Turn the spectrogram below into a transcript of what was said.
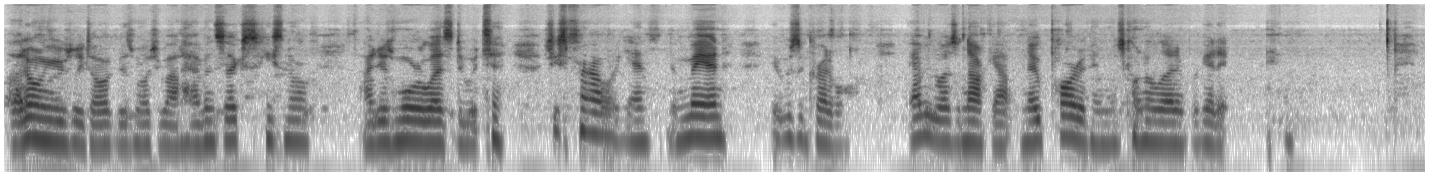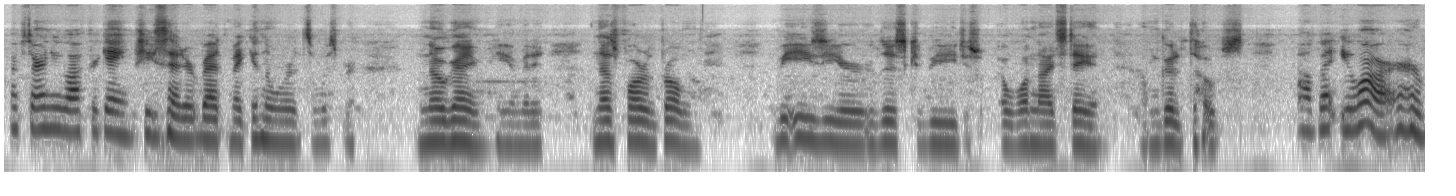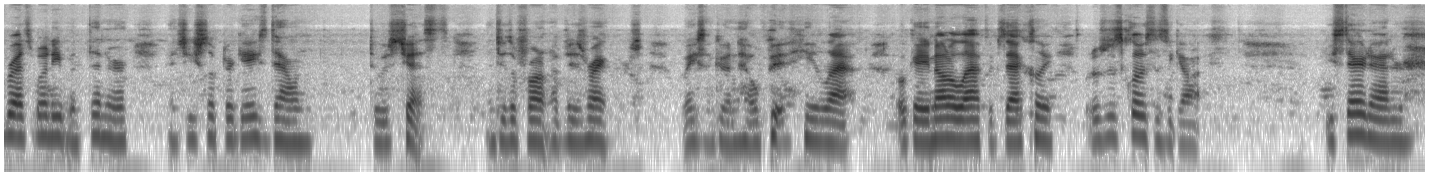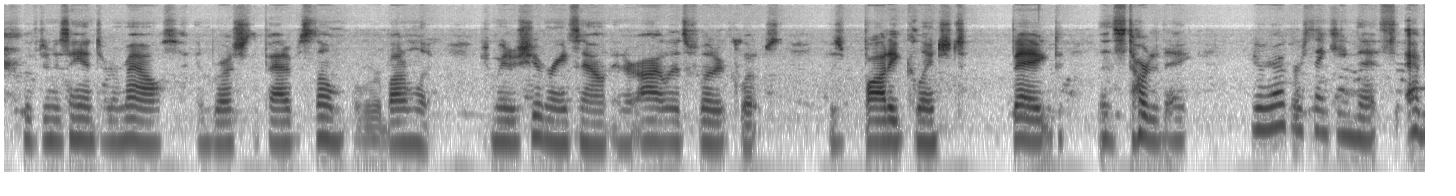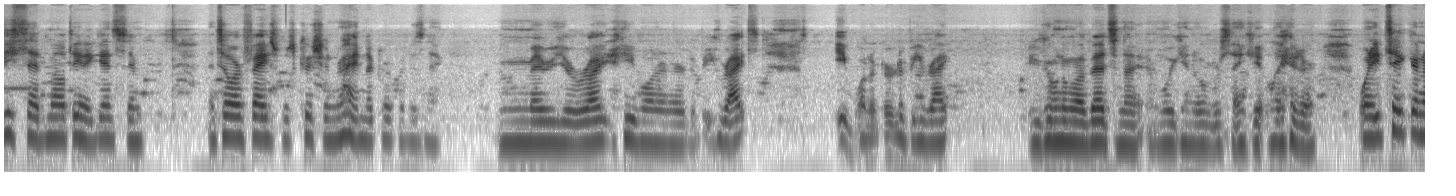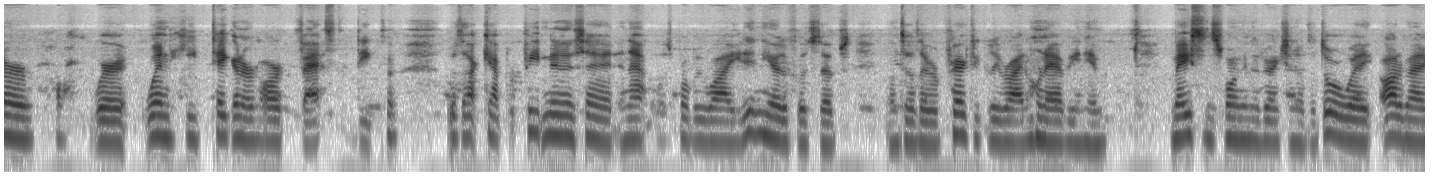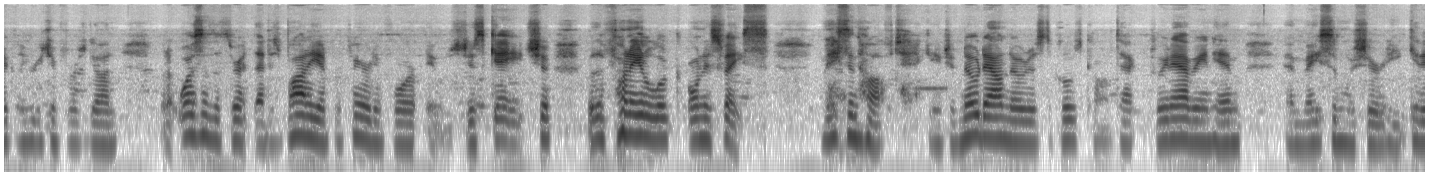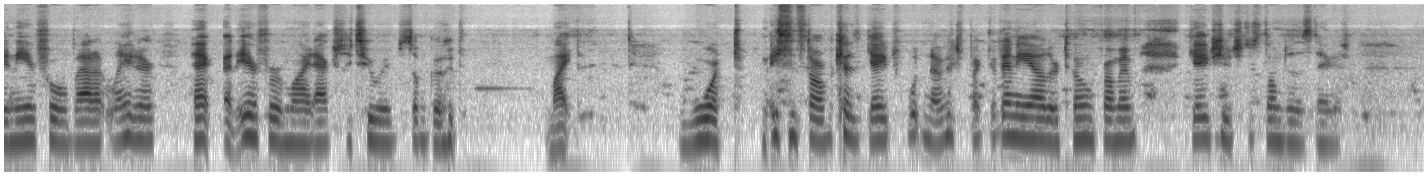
I don't usually talk this much about having sex, he snarled. I just more or less do it. she smiled again. The man, it was incredible. Abby was a knockout. No part of him was going to let him forget it. I've thrown you off your game, she said, her breath making the words a whisper. No game, he admitted. And that's part of the problem. It'd be easier if this could be just a one night stand. I'm good at those. I'll bet you are. Her breath went even thinner, and she slipped her gaze down to his chest and to the front of his wranglers. Mason couldn't help it. He laughed. Okay, not a laugh exactly, but it was as close as he got. He stared at her, lifting his hand to her mouth, and brushed the pad of his thumb over her bottom lip. She made a shivering sound, and her eyelids fluttered closed. His body clenched, begged, then started to ache. You're ever thinking this? Abby said, melting against him until her face was cushioned right in the crook of his neck. Maybe you're right. He wanted her to be right. He wanted her to be right. You come to my bed tonight, and we can overthink it later. When he'd taken her, where when he'd taken her heart fast and deep, the thought kept repeating in his head, and that was probably why he didn't hear the footsteps until they were practically right on Abby and him. Mason swung in the direction of the doorway, automatically reaching for his gun, but it wasn't the threat that his body had prepared him for. It was just Gage, with a funny look on his face. Mason huffed. Gage had no doubt noticed the close contact between Abby and him, and Mason was sure he'd get an earful about it later. Heck, an earful might actually do him some good. Might. What? Mason started because Gage wouldn't have expected any other tone from him. Gage hitched his thumb to the stairs.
